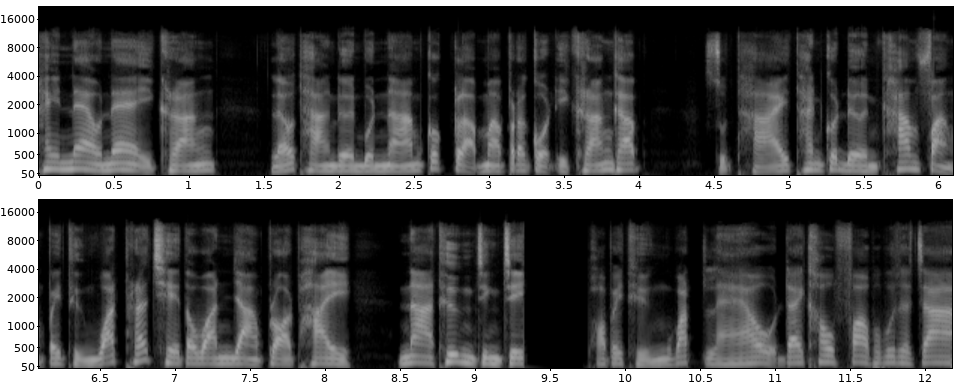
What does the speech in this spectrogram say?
ให้แน่วแน่อีกครั้ง แล้วทางเดินบนน้ำก็กลับมาปรากฏอีกครั้งครับ สุดท้ายท่านก็เดินข้ามฝั่งไปถึงวัดพระเชตวันอย่างปลอดภัย น่าทึ่งจริง ๆ พอไปถึงวัดแล้วได้เข้าเฝ้าพระพุทธเจ้า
